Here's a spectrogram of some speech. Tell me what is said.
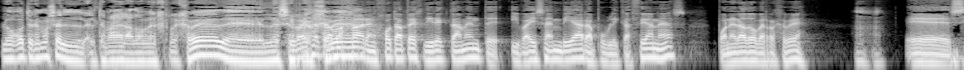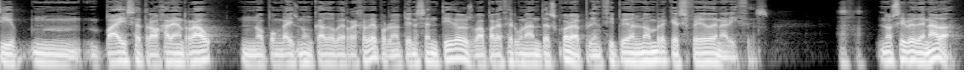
Luego tenemos el, el tema del Adobe RGB, del sRGB. Si vais a trabajar en JPEG directamente y vais a enviar a publicaciones, poner Adobe RGB. Eh, si mm, vais a trabajar en RAW, no pongáis nunca Adobe RGB porque no tiene sentido, os va a aparecer un underscore al principio del nombre que es feo de narices. No sirve de nada,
